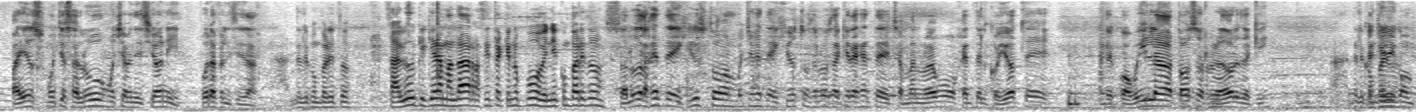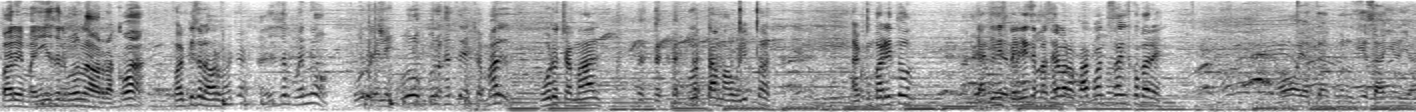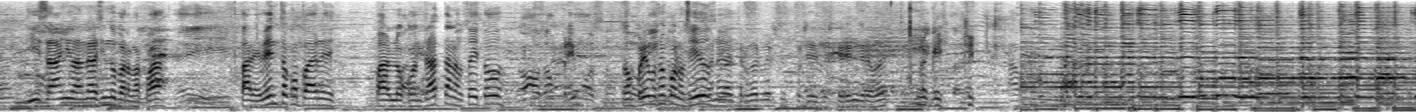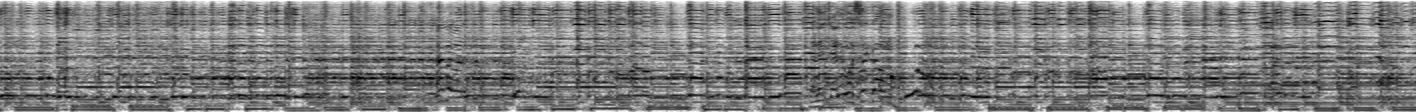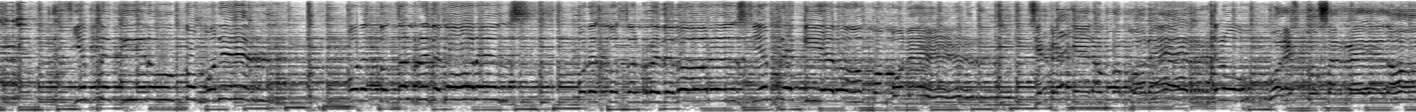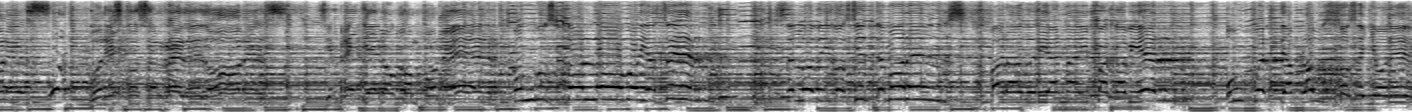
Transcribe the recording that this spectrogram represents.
Para ellos mucha salud, mucha bendición y pura felicidad. Dale, compadrito. Salud que quiera mandar a Racita que no pudo venir, compadrito. Saludos a la gente de Houston, mucha gente de Houston, saludos aquí a la gente de Chamal Nuevo, gente del Coyote, de Coahuila, todos los alrededores de aquí. dale, aquí mi compadre. compadre Maíz, el bueno la barbacoa. ¿Cuál que hizo la barbacha? Ese es el bueno, puro, puro, pura gente de Chamal. Puro chamal. Puro Tamaulipas. A ver, compadrito. Ya tiene experiencia para hacer barbacoa. ¿Cuántos años, compadre? No, ya tengo como unos 10 años ya. 10 años de andar haciendo barbacoa. Para evento, compadre. Para lo contratan a usted y todo. No, son primos. Son primos, son conocidos. Van a atrobar versos por si les quieren grabar. señores.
